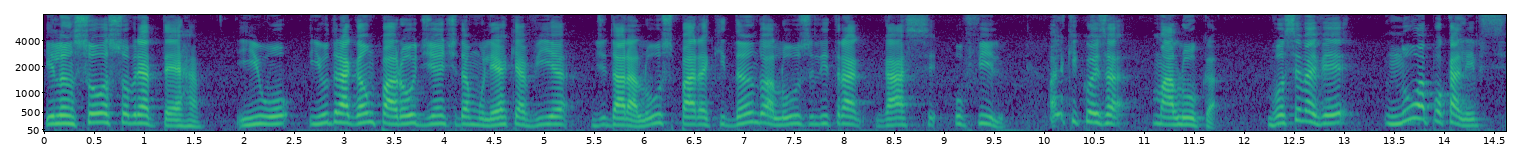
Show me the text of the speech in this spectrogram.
e lançou-a sobre a terra. E o, e o dragão parou diante da mulher que havia de dar à luz, para que, dando à luz, lhe tragasse o filho. Olha que coisa maluca. Você vai ver no Apocalipse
